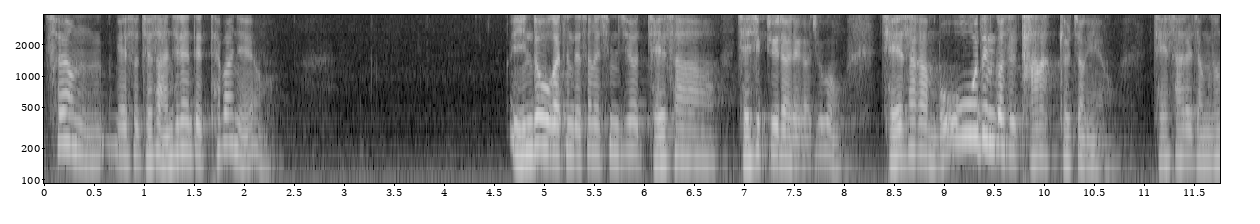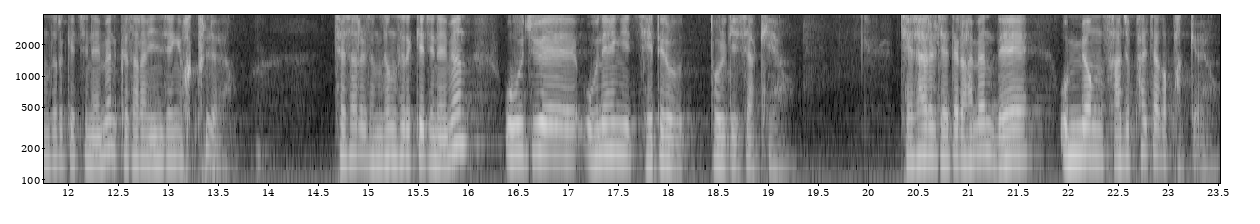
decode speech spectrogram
서양에서 제사 안 지내는 데 태반이에요. 인도 같은 데서는 심지어 제사, 제식주의라 해가지고 제사가 모든 것을 다 결정해요. 제사를 정성스럽게 지내면 그 사람 인생이 확 풀려요. 제사를 정성스럽게 지내면 우주의 운행이 제대로 돌기 시작해요. 제사를 제대로 하면 내 운명 사주팔자가 바뀌어요.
